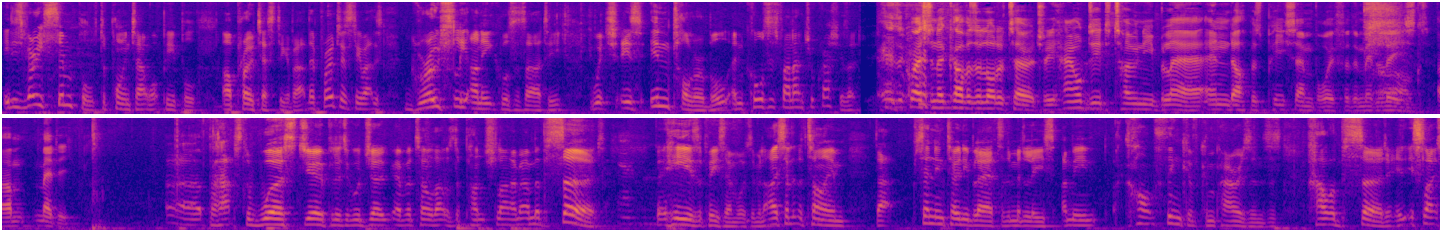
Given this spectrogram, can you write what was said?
It is very simple to point out what people are protesting about. They're protesting about this grossly unequal society, which is intolerable and causes financial crashes. Actually. Here's a question that covers a lot of territory. How did Tony Blair end up as peace envoy for the Middle East? Um, Mehdi. Uh, perhaps the worst geopolitical joke ever told. That was the punchline. I mean, I'm absurd yeah. that he is a peace envoy. I mean, I said at the time that sending Tony Blair to the Middle East. I mean, I can't think of comparisons as how absurd it. It's like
